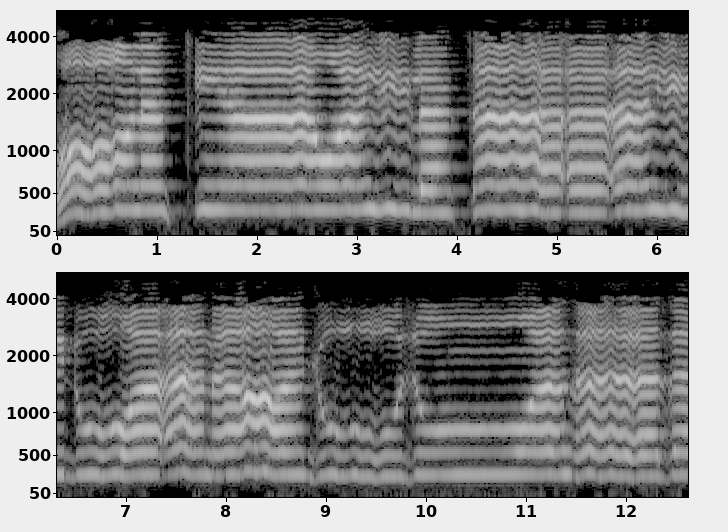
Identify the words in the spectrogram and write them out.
قَالَتْ يَا وَيْلَتَى أَأَلِدُ وَأَنَا عَجُوزٌ وَهَذَا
